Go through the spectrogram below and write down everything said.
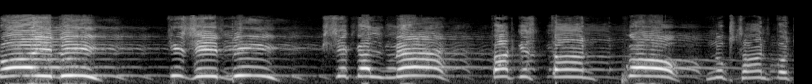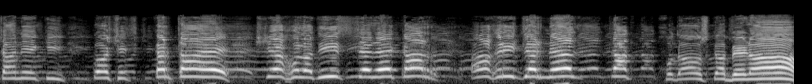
کوئی بھی کسی بھی شکل میں پاکستان کو نقصان پہنچانے کی کوشش کرتا ہے۔ شیخ الحدیث سے لے کر آخری جرنیل تک۔ خدا اس کا بیڑا۔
